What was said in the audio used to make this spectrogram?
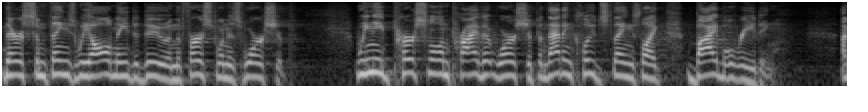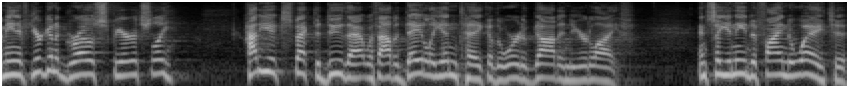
There are some things we all need to do and the first one is worship. We need personal and private worship and that includes things like bible reading. I mean if you're going to grow spiritually how do you expect to do that without a daily intake of the word of god into your life and so you need to find a way to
